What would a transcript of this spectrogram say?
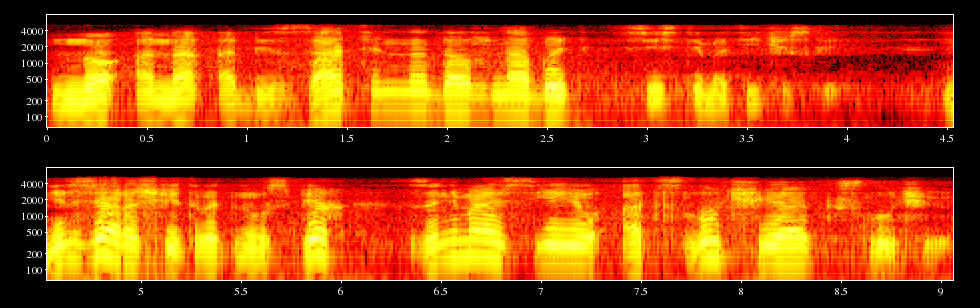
Но она обязательно должна быть систематической. Нельзя рассчитывать на успех, занимаясь ею от случая к случаю.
